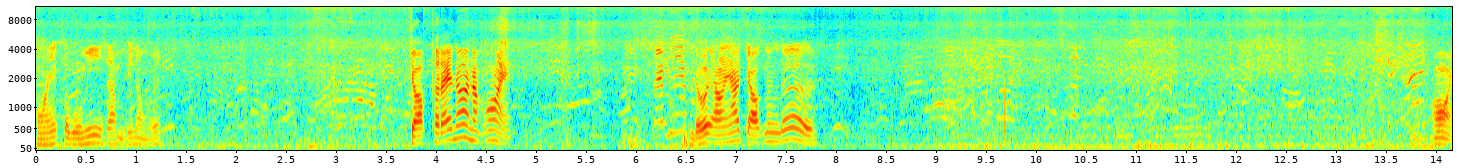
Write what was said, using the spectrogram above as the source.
หอยกับบ่มีซ้ำพี่น้องเอ้ยจอกเท่าไรเนาะน้ำอ้อยโดยเอาให้เขาจอกหนึ่งเด้อน้ำอ้อย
